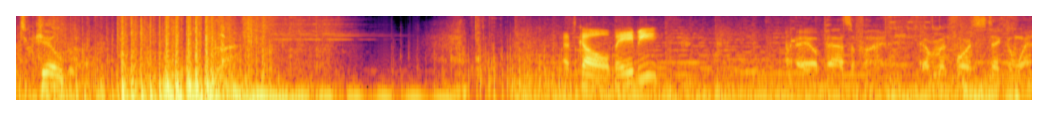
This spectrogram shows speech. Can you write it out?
That's a kill. Let's go, baby. AO pacified. Government forces take the win.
